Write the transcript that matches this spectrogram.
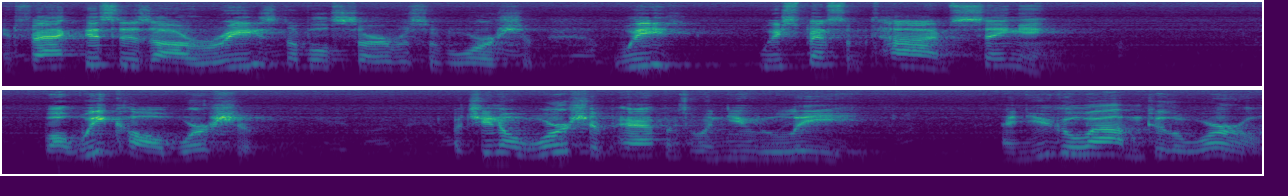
In fact, this is our reasonable service of worship. We, we spent some time singing what we call worship. But you know, worship happens when you leave and you go out into the world.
